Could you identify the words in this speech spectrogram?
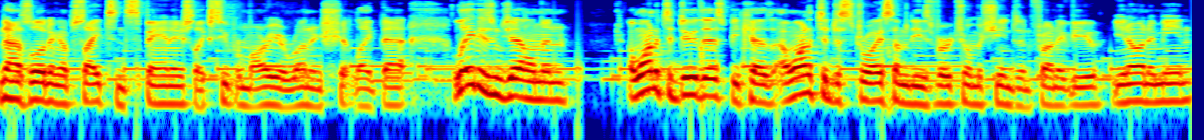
Now it's loading up sites in Spanish like Super Mario Run and shit like that. Ladies and gentlemen, I wanted to do this because I wanted to destroy some of these virtual machines in front of you, you know what I mean?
